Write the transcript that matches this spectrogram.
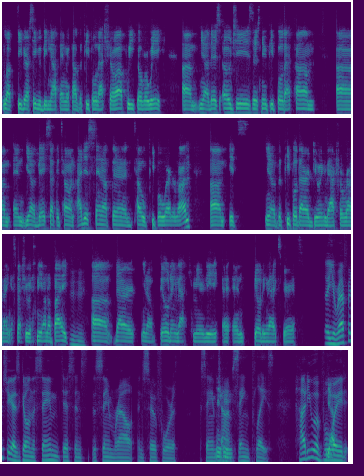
look, DBRC would be nothing without the people that show up week over week. Um, you know, there's OGs, there's new people that come um, and you know they set the tone. I just stand up there and tell people where to run. Um, it's you know the people that are doing the actual running, especially with me on a bike, mm-hmm. uh, that are you know building that community and, and building that experience. So you reference you guys go on the same distance, the same route, and so forth, same time, mm-hmm. same place. How do you avoid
